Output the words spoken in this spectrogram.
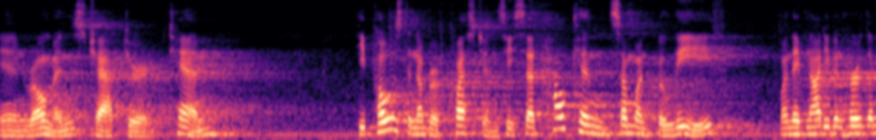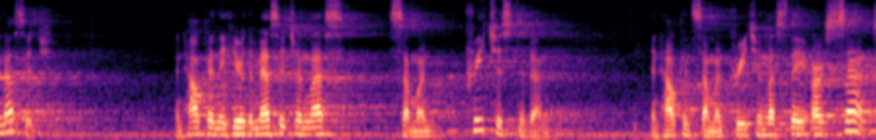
In Romans chapter 10, he posed a number of questions. He said, How can someone believe when they've not even heard the message? And how can they hear the message unless someone preaches to them? And how can someone preach unless they are sent?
